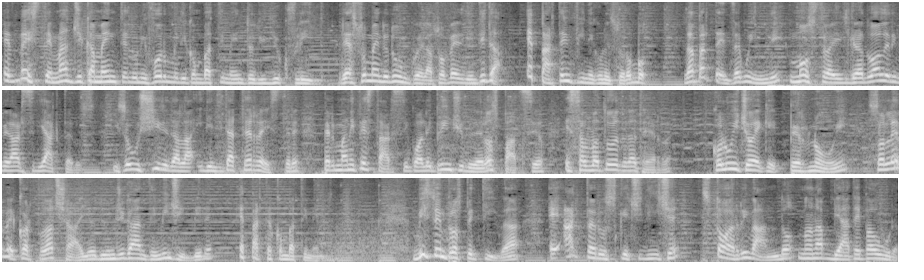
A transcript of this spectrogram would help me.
e veste magicamente l'uniforme di combattimento di Duke Fleet, riassumendo dunque la sua vera identità e parte infine con il suo robot. La partenza quindi mostra il graduale rivelarsi di Actarus, il suo uscire dalla identità terrestre per manifestarsi quale principe dello spazio e salvatore della Terra colui cioè che, per noi, solleva il corpo d'acciaio di un gigante invincibile e parte al combattimento. Visto in prospettiva, è Actarus che ci dice sto arrivando, non abbiate paura.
